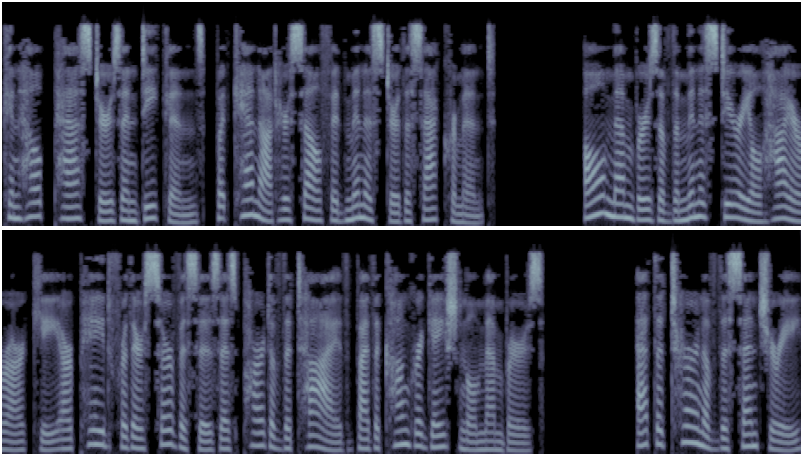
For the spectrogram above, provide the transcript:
can help pastors and deacons, but cannot herself administer the sacrament. All members of the ministerial hierarchy are paid for their services as part of the tithe by the congregational members. At the turn of the century,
